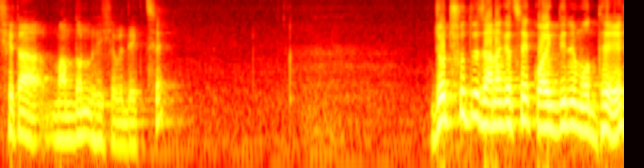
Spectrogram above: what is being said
সেটা মানদণ্ড হিসেবে দেখছে। জোট সূত্রে জানা গেছে, কয়েকদিনের মধ্যে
